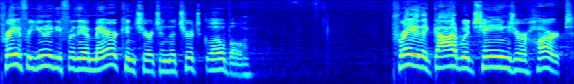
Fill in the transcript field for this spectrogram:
Pray for unity for the American church and the church global. Pray that God would change your heart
